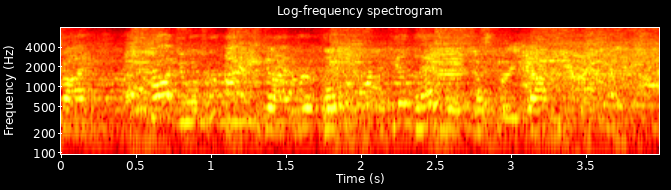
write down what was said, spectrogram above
Petrified. Roger was guy, Rip Voldemort killed Hedwig just for yuck.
